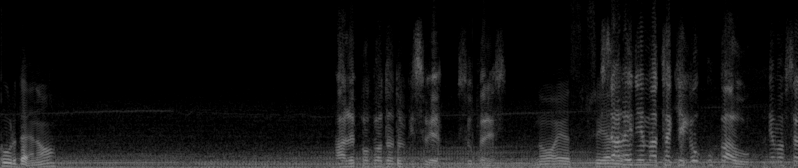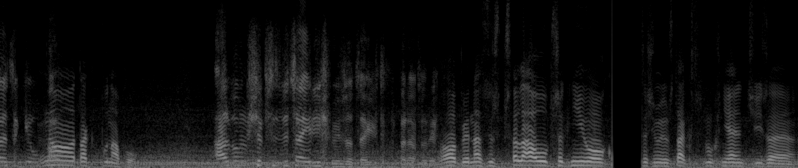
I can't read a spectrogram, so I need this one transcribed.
Kurde, no. Ale pogoda dopisuje, super jest. No jest przyjemnie. Wcale nie ma takiego upału, nie ma wcale takiego upału. No, tak pół na pół. Albo my się przyzwyczailiśmy już do tej temperatury. Chłopie, nas już przelało, przegniło, k- jesteśmy już tak spruchnięci, że...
